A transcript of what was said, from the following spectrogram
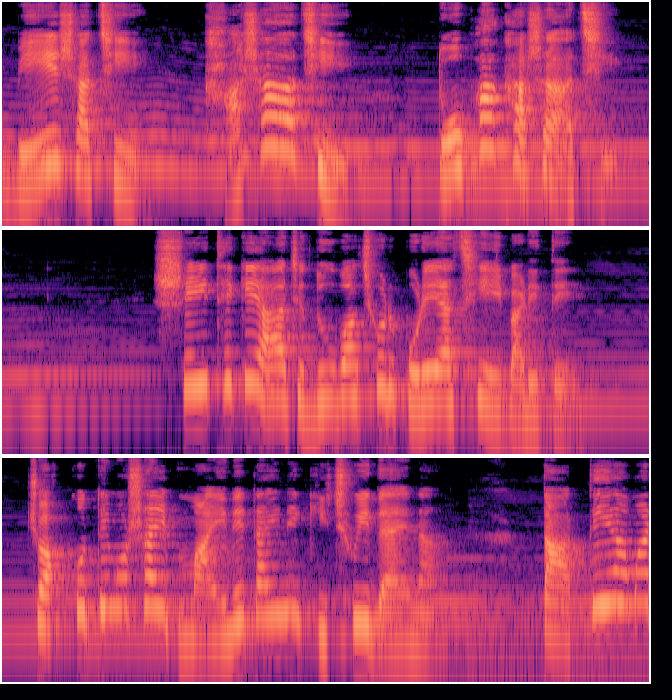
বেশ আছি, খাসা আছি, তোফা খাসা আছি। সেই থেকে আজ দু বছর পড়ে আছি এই বাড়িতে। চক্কতে মশাই মাইনে টাইনে কিছুই দেয় না। তাতে আমার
